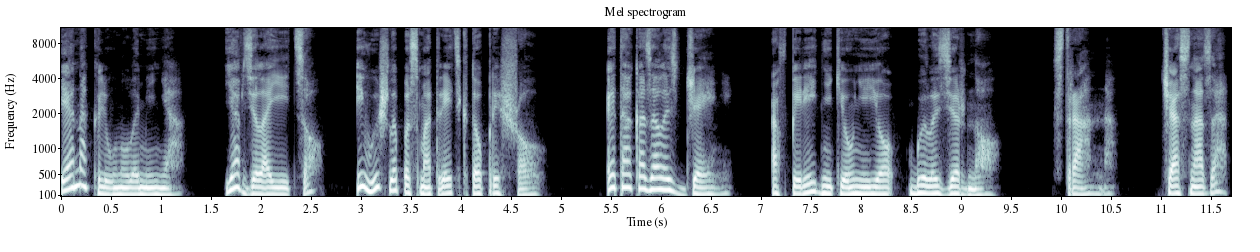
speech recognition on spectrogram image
и она клюнула меня. Я взяла яйцо и вышла посмотреть, кто пришел. Это оказалась Дженни, а в переднике у нее было зерно. Странно. Час назад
